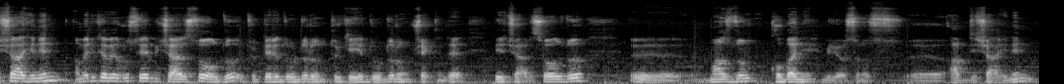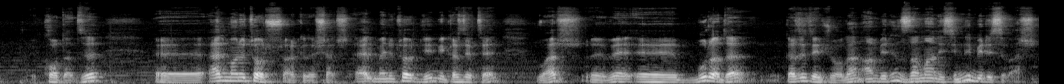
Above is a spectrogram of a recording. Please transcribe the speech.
Şahin'in Amerika ve Rusya'ya bir çağrısı oldu. Türkleri durdurun, Türkiye'yi durdurun şeklinde bir çağrısı oldu. Ee, Mazlum Kobani biliyorsunuz ee, Abdi Şahin'in kod adı. Ee, El Monitor arkadaşlar. El Monitor diye bir gazete var Ee, ve e, burada gazeteci olan Amber'in Zaman isimli birisi var.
